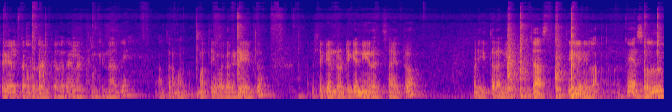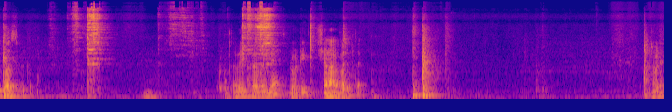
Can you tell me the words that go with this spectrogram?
ಕೈಯಲ್ಲಿ ತಟ್ಟೋದು ಇರ್ತದ್ರೆ ಲಟ್ಟಣಿಕೆನಾದಿ ಆ ಥರ ಮಾಡ್ಬೋದು. ಮತ್ತು ಇವಾಗ ರೆಡಿ ಆಯಿತು. ಸೆಕೆಂಡ್ ರೊಟ್ಟಿಗೆ ನೀರು ಹಚ್ಚಾಯಿತು. ನೋಡಿ, ಈ ಥರ ನೀರು. ಜಾಸ್ತಿ ಏನಿಲ್ಲ. ಓಕೆ ಸ್ವಲ್ಪ ಹಸ್ಬೇಕು ತವೆ ಕಾದಂಗೆ ರೋಟಿ ಚೆನ್ನಾಗಿ ಬರುತ್ತೆ. ನೋಡಿ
